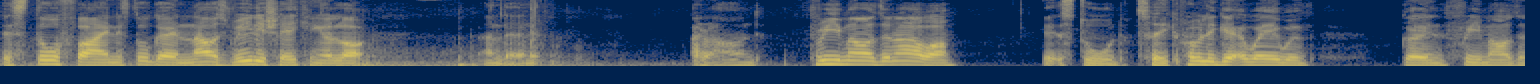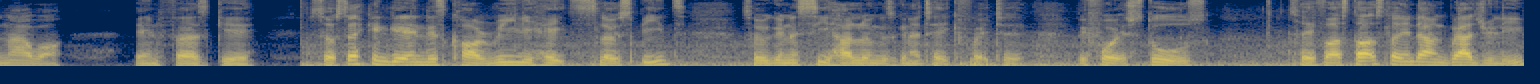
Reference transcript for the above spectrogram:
it's still fine. It's still going. Now it's really shaking a lot. And then around three miles an hour, it stalled. So you could probably get away with going three miles an hour in first gear. So second gear in this car really hates slow speeds. So we're gonna see how long it's gonna take for it to, before it stalls. So if I start slowing down gradually,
